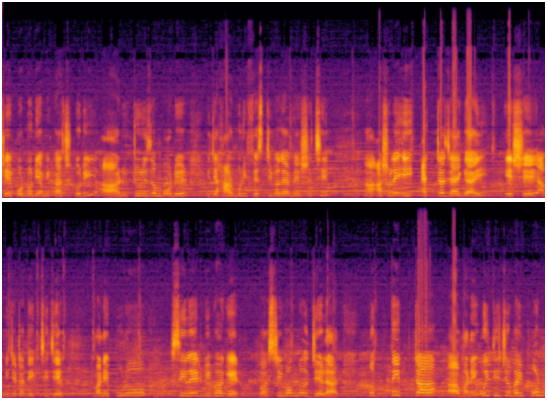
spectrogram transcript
সেই পণ্য নিয়ে আমি কাজ করি। আর ট্যুরিজম বোর্ডের এই যে হারমোনি ফেস্টিভ্যালে আমি এসেছি। আসলে এই একটা জায়গায় এসে আমি যেটা দেখছি যে মানে পুরো সিলেট বিভাগের বা শ্রীমঙ্গল জেলার প্রত্যেকটা মানে ঐতিহ্যবাহী পণ্য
